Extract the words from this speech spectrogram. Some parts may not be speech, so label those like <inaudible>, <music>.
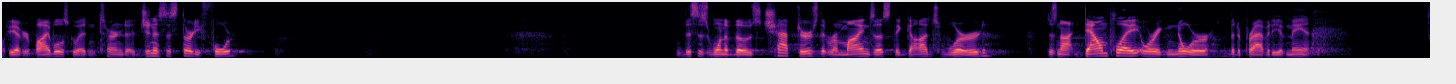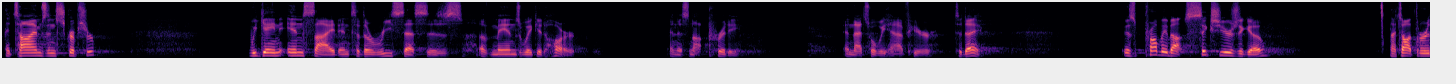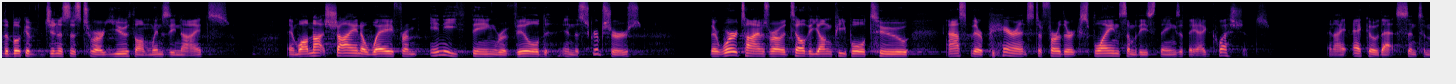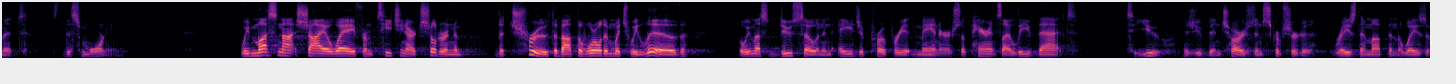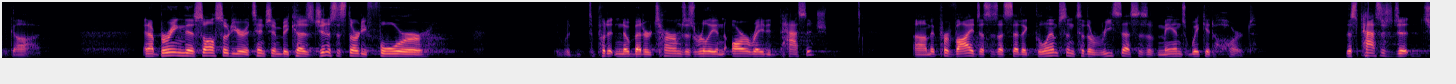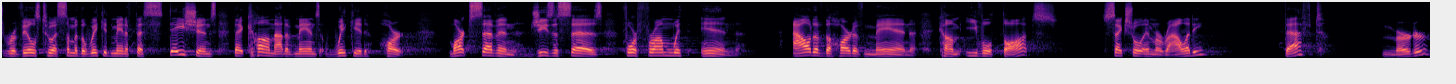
Well, if you have your Bibles, go ahead and turn to Genesis 34. This is one of those chapters that reminds us that God's Word does not downplay or ignore the depravity of man. At times in Scripture, we gain insight into the recesses of man's wicked heart, and it's not pretty. And that's what we have here today. It was probably about six years ago. I taught through the book of Genesis to our youth on Wednesday nights. And while not shying away from anything revealed in the scriptures, there were times where I would tell the young people to ask their parents to further explain some of these things if they had questions. And I echo that sentiment this morning. We must not shy away from teaching our children the truth about the world in which we live, but we must do so in an age appropriate manner. So, parents, I leave that to you as you've been charged in Scripture to raise them up in the ways of God. And I bring this also to your attention because Genesis 34, to put it in no better terms, is really an R rated passage. Um, it provides us, as I said, a glimpse into the recesses of man's wicked heart. This passage reveals to us some of the wicked manifestations that come out of man's wicked heart. Mark 7, Jesus says, For from within, out of the heart of man, come evil thoughts, sexual immorality, theft, murder,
